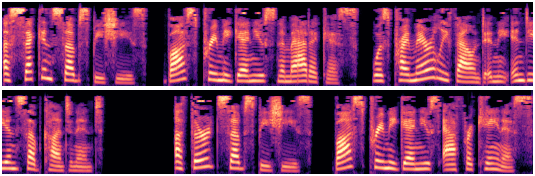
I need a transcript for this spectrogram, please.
A second subspecies, Bos primigenius namadicus, was primarily found in the Indian subcontinent. A third subspecies, Bos primigenius africanus,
